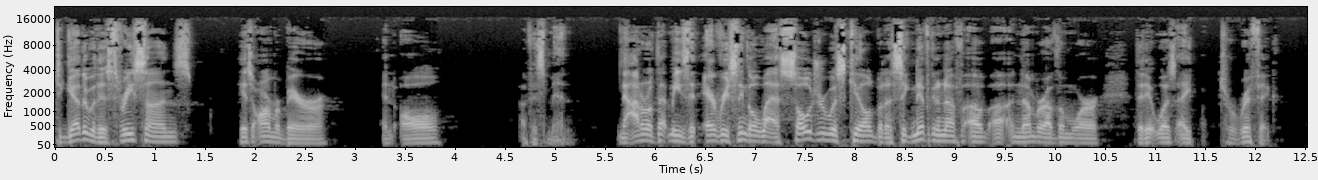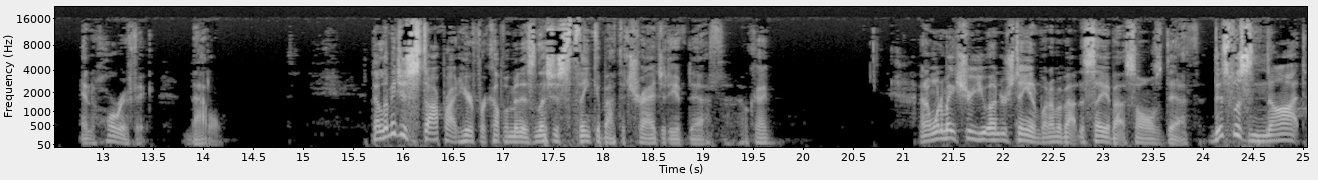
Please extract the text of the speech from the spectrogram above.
together with his three sons, his armor bearer, and all of his men. Now, I don't know if that means that every single last soldier was killed, but a significant enough of, uh, a number of them were that it was a terrific and horrific battle. Now, let me just stop right here for a couple of minutes and let's just think about the tragedy of death, okay? And I want to make sure you understand what I'm about to say about Saul's death. This was not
